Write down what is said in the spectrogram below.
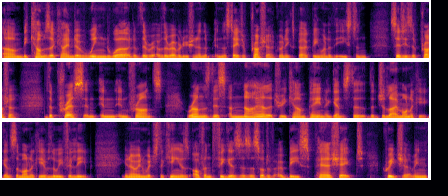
um, becomes a kind of winged word of the of the revolution in the in the state of Prussia, Königsberg being one of the eastern cities of Prussia. The press in, in, in France runs this annihilatory campaign against the, the July monarchy, against the monarchy of Louis Philippe, you know, in which the king is often figures as a sort of obese, pear shaped creature. I mean,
